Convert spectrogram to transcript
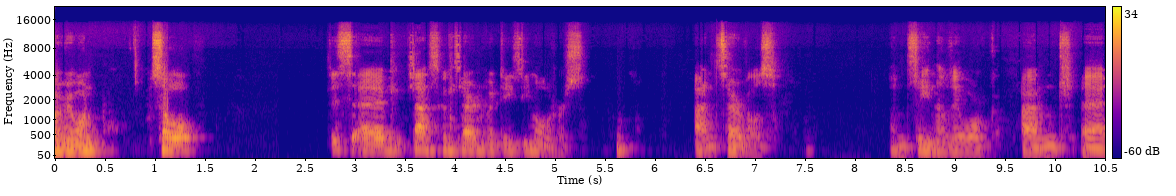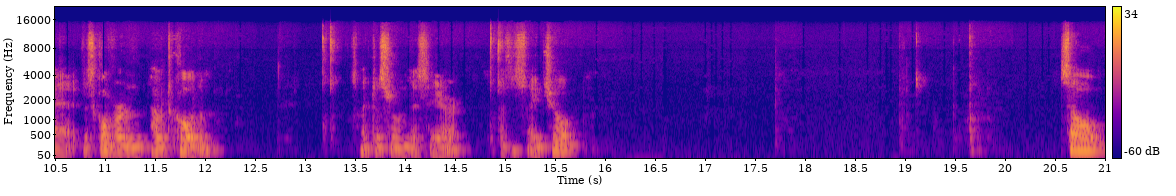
everyone. So this um, class concerned with DC motors and servos and seeing how they work and uh, discovering how to code them. So I just run this here as a slideshow. So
